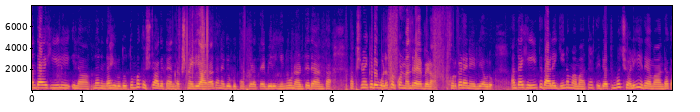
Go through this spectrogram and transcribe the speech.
ಅಂತ ಹೇಳಿ, ಇಲ್ಲ, ನನ್ನಿಂದ ಹೇಳೋದು ತುಂಬ ಕಷ್ಟ ಆಗುತ್ತೆ ಅಂದ ತಕ್ಷಣ ಇಲ್ಲಿ ಆರಾಧನೆಗೆ ಗೊತ್ತಾಗ್ಬಿಡುತ್ತೆ, ಬೇರೆ ಏನೂ ನಡೆದಿದೆ ಅಂತ ತಕ್ಷಣ ಈ ಕಡೆ ಒಳಗೆ ಕರ್ಕೊಂಡು ಬಂದರೆ ಬೇಡ, ಹೊರಗಡೆನೇ ಇರಲಿ ಅವರು ಅಂತ ಹೇಳ್ತಿದ್ದಾಳೆ. ಏನಮ್ಮ ಮಾತಾಡ್ತಿದ್ದೆ ತುಂಬ ಚಳಿ ಇದೆ ಅಮ್ಮ ಅಂದಾಗ.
